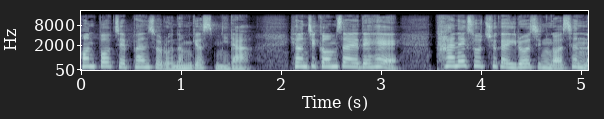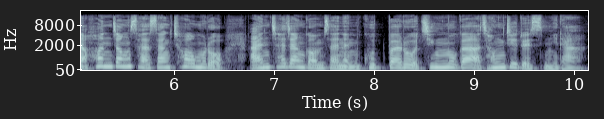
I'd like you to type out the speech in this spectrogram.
헌법재판소로 넘겼습니다. 현직 검사에 대해 탄핵 소추가 이뤄진 것은 헌정사상 처음으로 안 차장 검사는 곧바로 직무가 정지됐습니다.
